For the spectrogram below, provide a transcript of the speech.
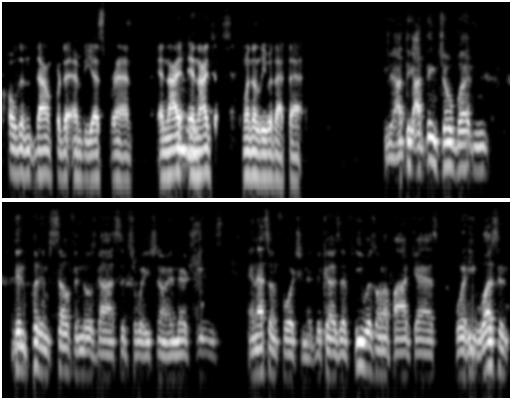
holding down for the NBS brand. And I Mhm. and I just want to leave it at that. Yeah, I think I think Joe Budden didn't put himself in those guys' situation or in their shoes, and that's unfortunate because if he was on a podcast where he wasn't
